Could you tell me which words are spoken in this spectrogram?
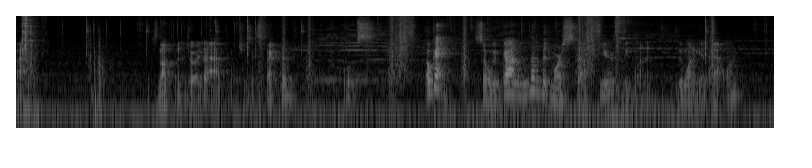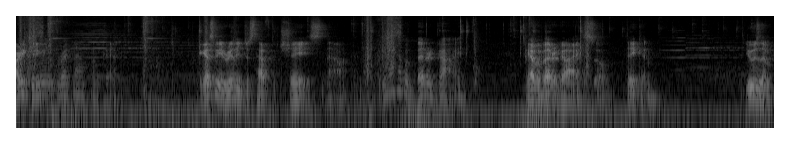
wow. He's not gonna enjoy that, which is expected. Whoops. Okay, so we've got a little bit more stuff here. We wanna we wanna get that one. Are you kidding me right now? Okay. I guess we really just have to chase now. We don't have a better guy. We have a better guy, so they can use him.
